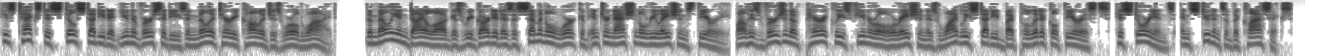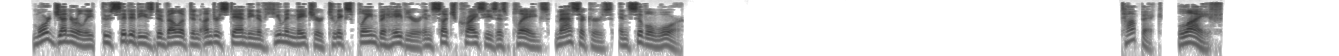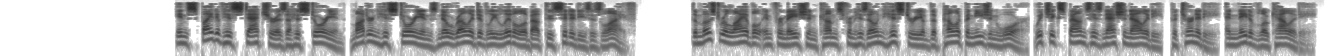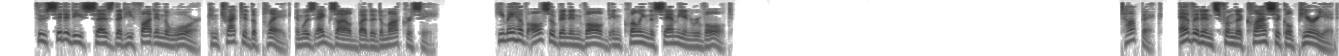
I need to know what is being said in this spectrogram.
His text is still studied at universities and military colleges worldwide. The Melian dialogue is regarded as a seminal work of international relations theory, while his version of Pericles' funeral oration is widely studied by political theorists, historians, and students of the classics. More generally, Thucydides developed an understanding of human nature to explain behavior in such crises as plagues, massacres, and civil war. Life In spite of his stature as a historian, modern historians know relatively little about Thucydides's life. The most reliable information comes from his own history of the Peloponnesian War, which expounds his nationality, paternity, and native locality. Thucydides says that he fought in the war, contracted the plague, and was exiled by the democracy. He may have also been involved in quelling the Samian revolt. Evidence from the Classical period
